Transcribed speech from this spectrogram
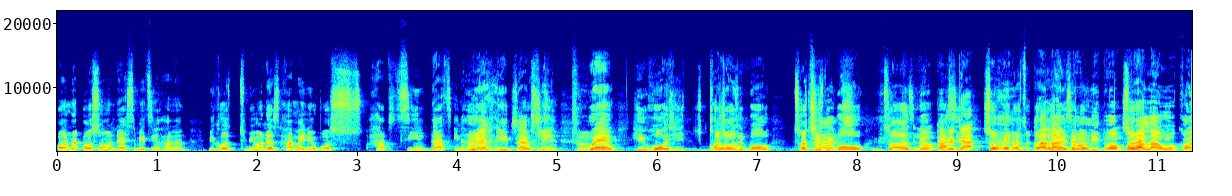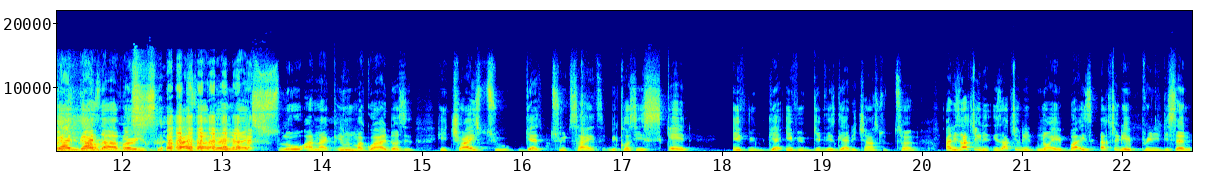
On, also underestimating Haaland because to be honest, how many of us have seen that in Haaland's game all season, True. where True. he holds, he controls Ball. the ball, touches the ball, turns, No, and passes. Emeka- So we're not. talking about don't Haaland give me a go second. So, like, Babalawo, come guys, guys that are very pass. guys that are very like slow and like even Maguire does it. He tries to get too tight because he's scared. If you get if you give this guy the chance to turn, and he's actually he's actually not a but he's actually a pretty decent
